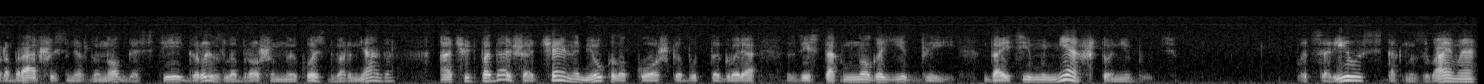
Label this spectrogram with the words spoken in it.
пробравшись между ног гостей, грызла брошенную кость дворняга, а чуть подальше отчаянно мяукала кошка, будто говоря, «Здесь так много еды, дайте мне что-нибудь». Воцарилось так называемое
